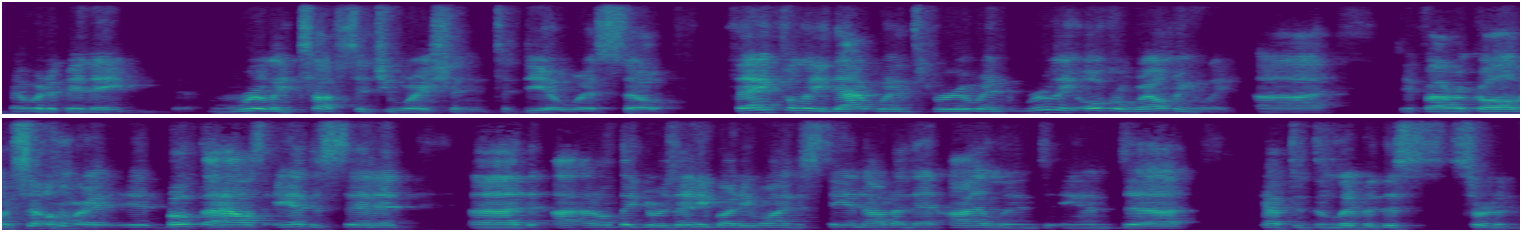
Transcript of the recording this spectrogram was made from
that would have been a really tough situation to deal with. So thankfully that went through and really overwhelmingly. Uh, if I recall, it was both the House and the Senate. Uh, I don't think there was anybody wanting to stand out on that island and uh, have to deliver this sort of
